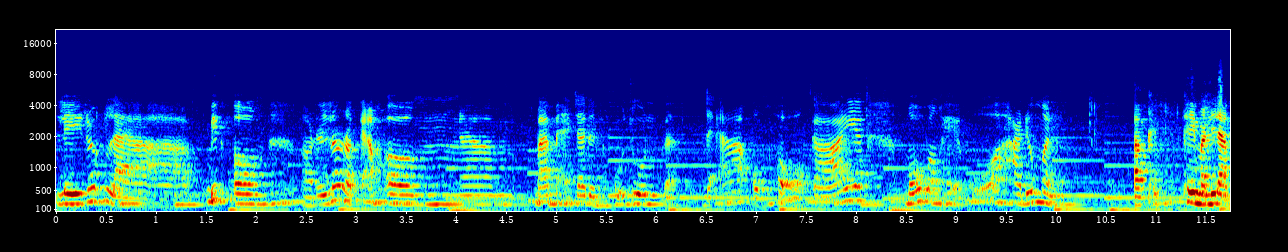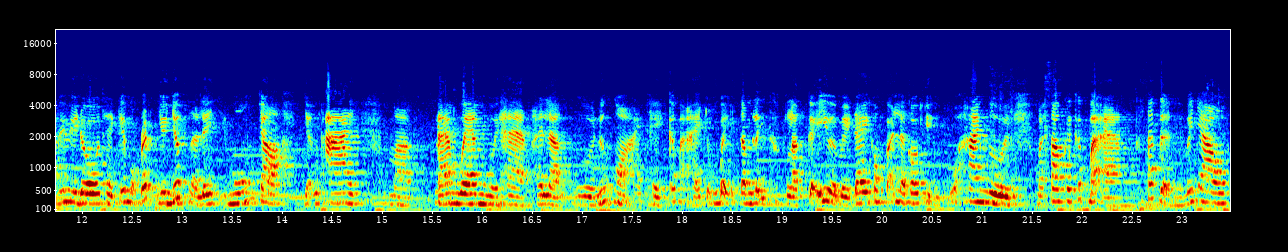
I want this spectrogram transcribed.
Ly rất là biết ơn ờ, Ly rất là cảm ơn à, ba mẹ gia đình của Jun và đã ủng hộ cái mối quan hệ của hai đứa mình. À, khi mà đi làm cái video thì cái mục đích duy nhất là ly chỉ muốn cho những ai mà đang quen người Hàn hay là người nước ngoài thì các bạn hãy chuẩn bị tâm lý thật là kỹ. Bởi vì đây không phải là câu chuyện của hai người mà sau khi các bạn xác định với nhau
